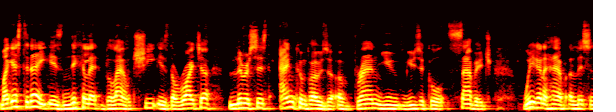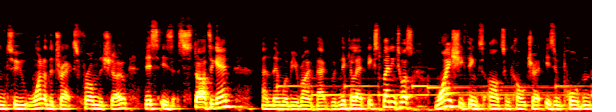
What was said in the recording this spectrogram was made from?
My guest today is Nicolette Blount. She is the writer, lyricist, and composer of brand new musical Savage. We're going to have a listen to one of the tracks from the show. This is Start Again and then we'll be right back with Nicolette explaining to us why she thinks arts and culture is important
